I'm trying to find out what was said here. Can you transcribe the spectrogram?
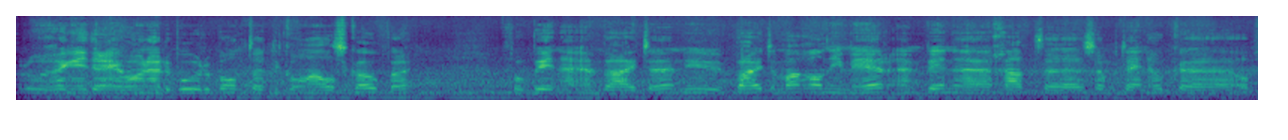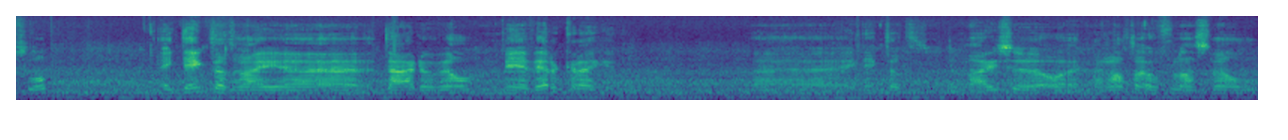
Vroeger ging iedereen gewoon naar de boerenbond en die kon alles kopen. Voor binnen en buiten. Nu buiten mag al niet meer en binnen gaat uh, zometeen ook uh, op slot. Ik denk dat wij uh, daardoor wel meer werk krijgen. Dat de muizen en rattenoverlast wel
